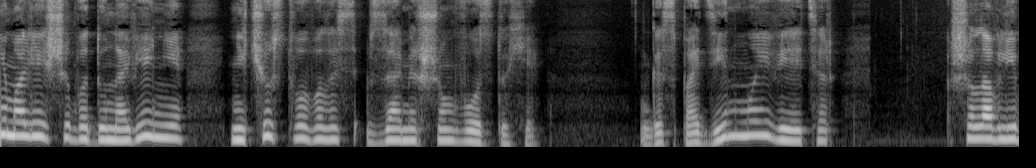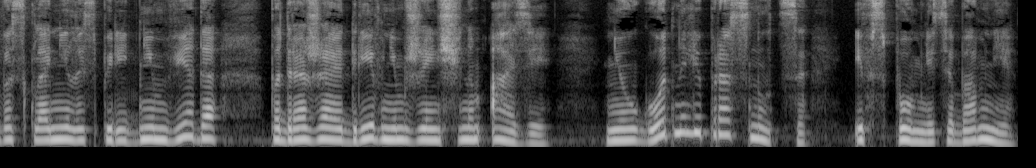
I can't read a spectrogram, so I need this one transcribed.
ни малейшего дуновения не чувствовалось в замершем воздухе. «Господин мой ветер!» Шаловливо склонилась перед ним Веда, подражая древним женщинам Азии. «Не угодно ли проснуться и вспомнить обо мне?»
